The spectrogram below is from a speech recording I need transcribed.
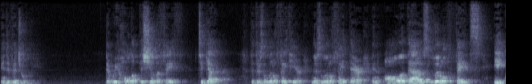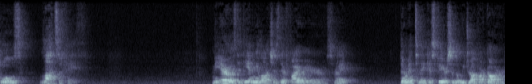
individually. That we hold up the shield of faith together. That there's a little faith here and there's a little faith there. And all of those little faiths equals lots of faith. And the arrows that the enemy launches, they're fire arrows, right? They're meant to make us fear so that we drop our guard.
